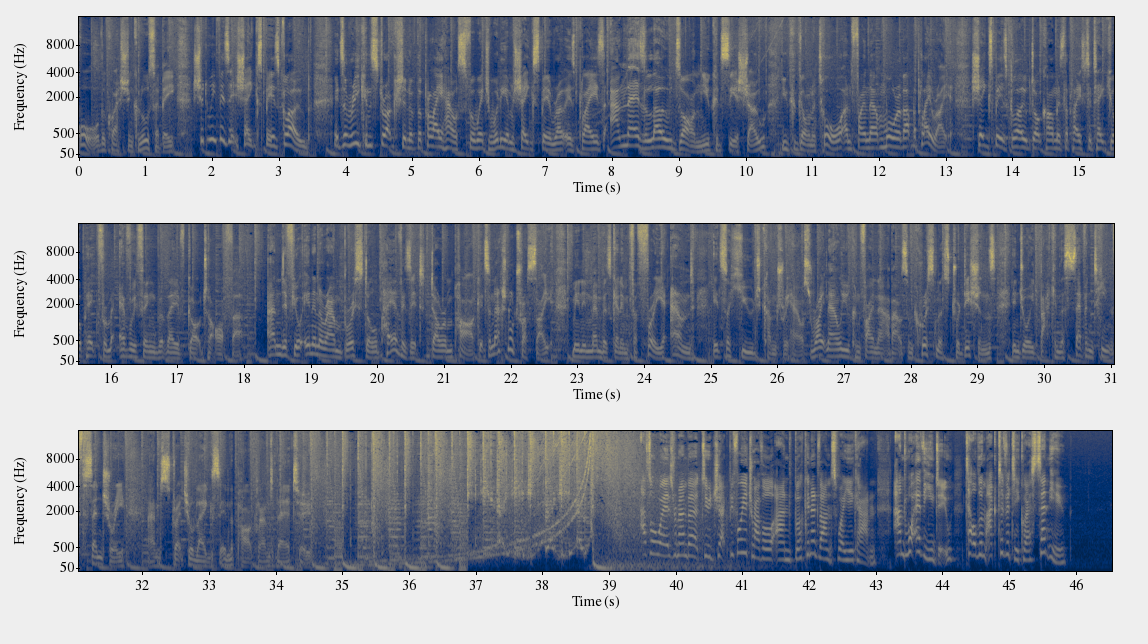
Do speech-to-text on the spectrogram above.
Or the question could also be should we visit Shakespeare's Globe? It's a reconstruction of the playhouse for which William Shakespeare wrote his plays, and there's loads on. You could see a show, you could go on a tour and find out more about the playwright. Shakespeare'sGlobe.com is the place to take your pick from everything that they've got to offer. And if you're in and around Bristol, pay a visit to Dyrham Park. It's a National Trust site, meaning members get in for free, and it's a huge country house. Right now, you can find out about some Christmas traditions back in the 17th century and stretch your legs in the parkland there too. As always, remember to check before you travel and book in advance where you can. And whatever you do, tell them Activity Quest sent you.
